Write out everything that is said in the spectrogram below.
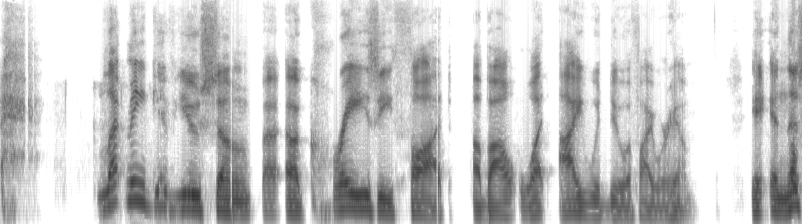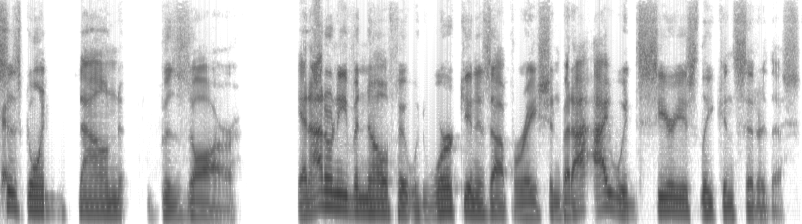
let me give you some uh, a crazy thought about what I would do if I were him. And this okay. is going to sound bizarre. And I don't even know if it would work in his operation, but I, I would seriously consider this.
